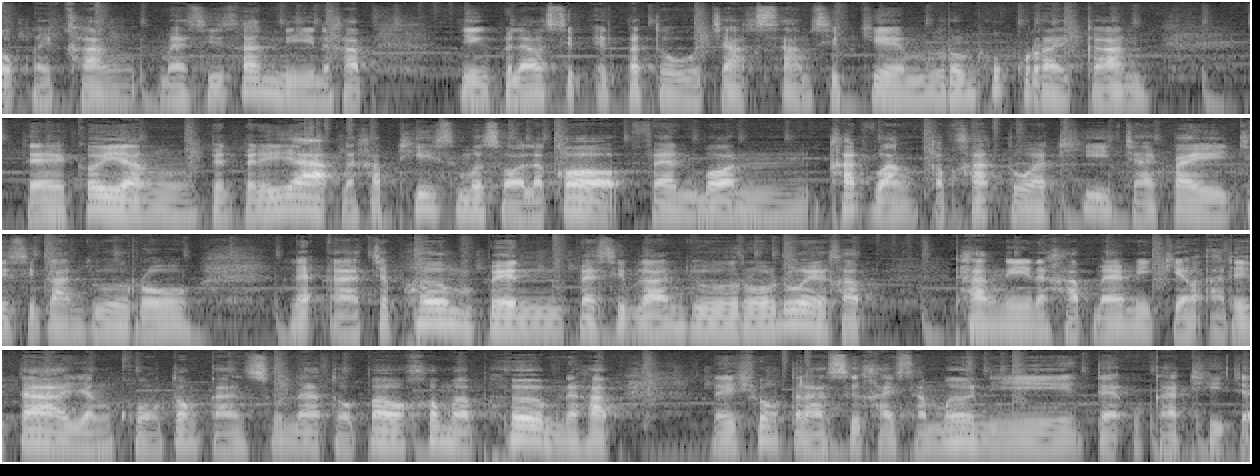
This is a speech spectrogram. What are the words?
ตกหลายครั้ง แม้ซีซั่นนี้นะครับยิงไปแล้ว 11 ประตูจาก 30 เกมรวมทุกรายการ แต่ก็ยังเป็นไปได้ยากนะครับ ที่สโมสรแล้วก็แฟนบอลคาดหวังกับค่าตัวที่จ่ายไป 70 ล้านยูโร และอาจจะเพิ่มเป็น 80 ล้านยูโรด้วยครับ ทางนี้นะครับแม้มีเกียวอาร์เตต้ายังคงต้องการศูนย์หน้าตัวเป้าเข้ามาเพิ่มนะครับในช่วงตลาดซื้อขายซัมเมอร์นี้ แต่โอกาสที่จะ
